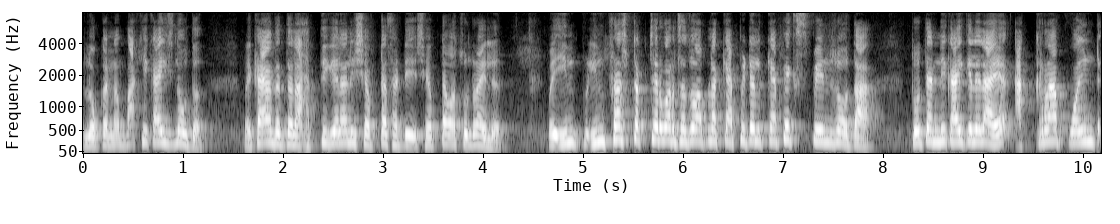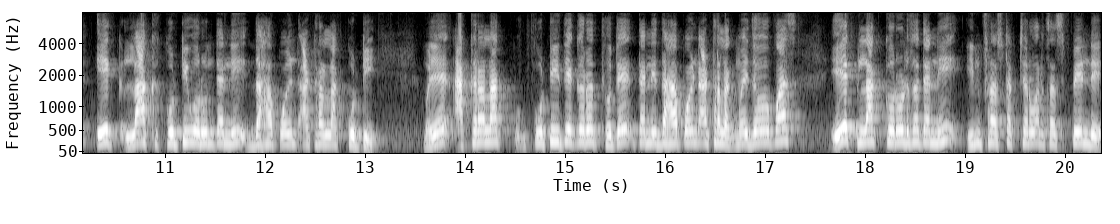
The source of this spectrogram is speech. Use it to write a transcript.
लोकांना. बाकी काहीच नव्हतं. म्हणजे काय म्हणतात त्याला हत्ती गेला आणि शेपटासाठी शेपटा वाचून राहिलं. मग इन इन्फ्रास्ट्रक्चरवरचा जो आपला कॅपिटल कॅपेक्स स्पेंड जो होता तो त्यांनी काय केलेला आहे? अकरा पॉईंट एक लाख कोटीवरून त्यांनी दहा पॉईंट अठरा लाख कोटी. म्हणजे अकरा लाख कोटी ते करत होते त्यांनी दहा पॉईंट अठरा लाख. म्हणजे जवळपास एक लाख करोडचा त्यांनी इन्फ्रास्ट्रक्चरवरचा स्पेंड आहे.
